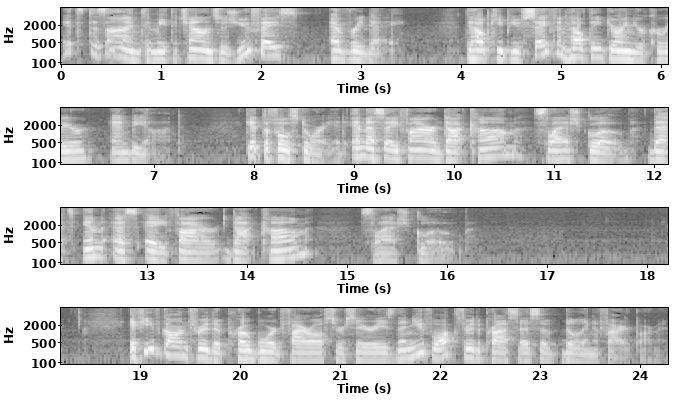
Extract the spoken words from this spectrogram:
It's designed to meet the challenges you face every day to help keep you safe and healthy during your career and beyond. Get the full story at msafire.com slash globe. That's msafire.com slash globe. If you've gone through the Pro Board Fire Officer series, then you've walked through the process of building a fire department.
